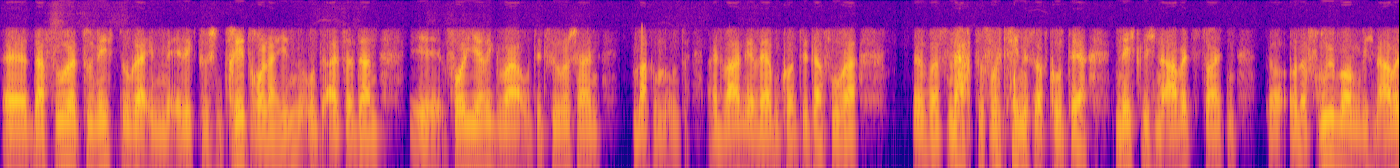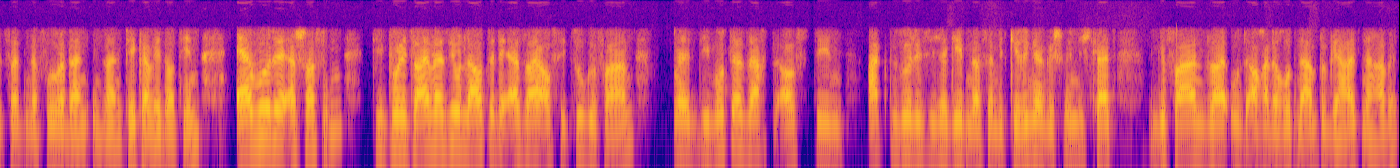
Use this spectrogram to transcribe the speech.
Äh, da fuhr er zunächst sogar im elektrischen Tretroller hin und als er dann äh, volljährig war und den Führerschein machen und einen Wagen erwerben konnte, da fuhr er äh, was nachzuvollziehen ist aufgrund der nächtlichen Arbeitszeiten äh, oder frühmorgendlichen Arbeitszeiten, da fuhr er dann in seinen Pkw dorthin. Er wurde erschossen. Die Polizeiversion lautete, er sei auf sie zugefahren. Äh, die Mutter sagt, aus den Akten würde sich ergeben, dass er mit geringer Geschwindigkeit gefahren sei und auch an der roten Ampel gehalten habe.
